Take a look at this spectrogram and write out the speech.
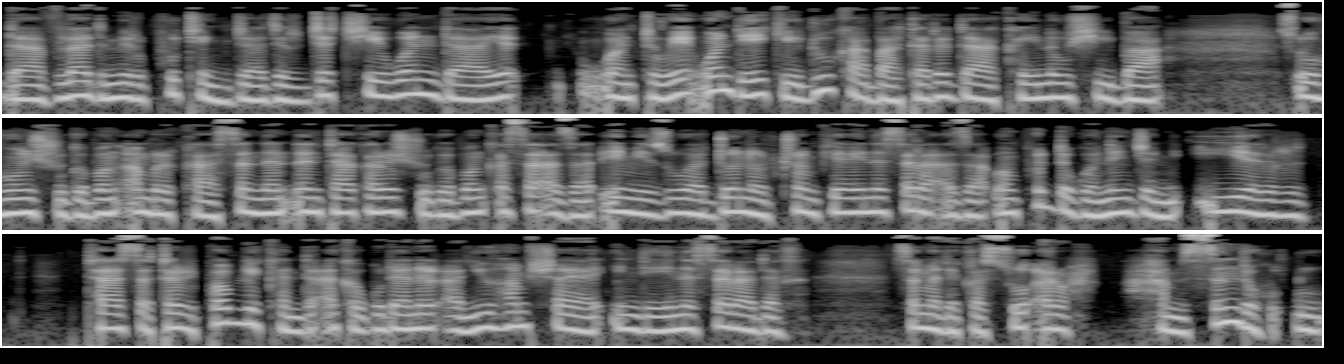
da vladimir putin jajirtacce wanda yake duka ba tare da kai naushi ba. Tsohon shugaban amurka sannan dan takarar shugaban kasa a zaɓe mai zuwa donald trump ya yi nasara a zaɓen fidda gwanin jam'iyyar tasa ta republican da aka gudanar a new hampshire inda ya nasara da sama da kaso 54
